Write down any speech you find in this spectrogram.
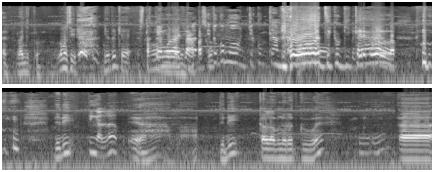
eh lanjut tuh lo masih gitu kayak setengah Kayak mau gitu narik napas itu gue mau cekukkan. oh ciku Kira kelelep. jadi Tinggal lo. ya Allah. jadi kalau menurut gue eh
